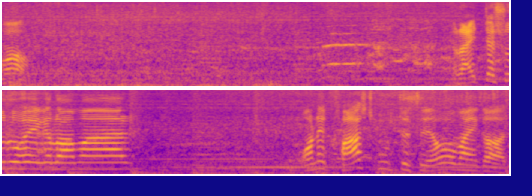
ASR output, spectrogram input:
ওয়াও রাইডটা শুরু হয়ে গেল আমার। অনেক ফাস্ট ঘুরতেছে ও মাই গড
